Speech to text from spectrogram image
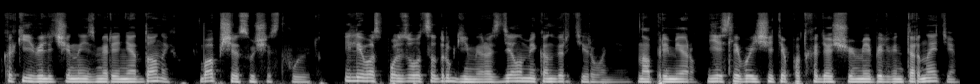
какие величины измерения данных вообще существуют. Или воспользоваться другими разделами конвертирования. Например, если вы ищете подходящую мебель в интернете,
